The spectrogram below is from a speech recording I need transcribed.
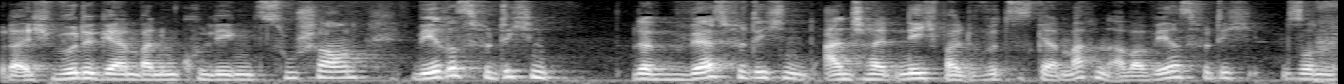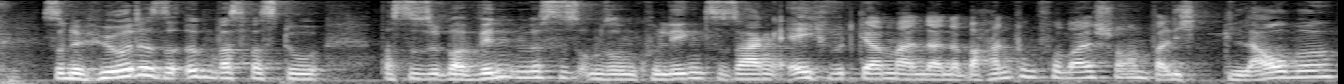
oder ich würde gerne bei einem Kollegen zuschauen. Wäre es für dich ein, oder wäre es für dich ein, anscheinend nicht, weil du würdest es gerne machen, aber wäre es für dich so, ein, so eine Hürde, so irgendwas, was du, was du so überwinden müsstest, um so einem Kollegen zu sagen, ey, ich würde gerne mal in deiner Behandlung vorbeischauen, weil ich glaube,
